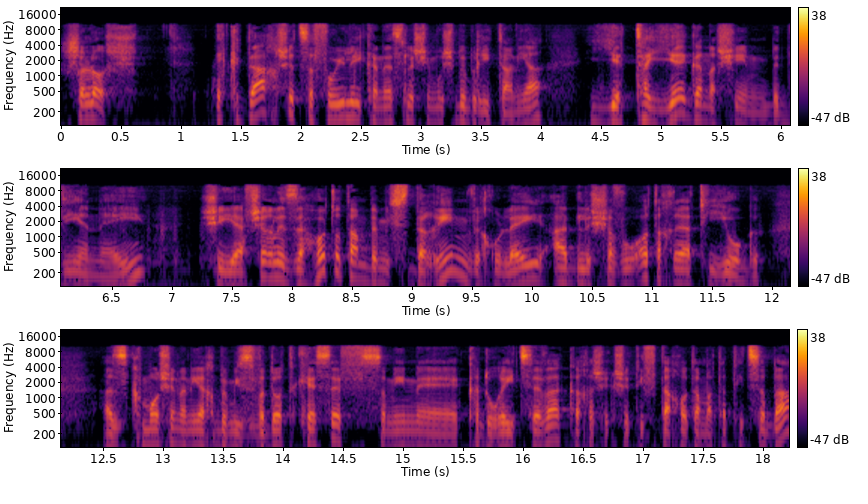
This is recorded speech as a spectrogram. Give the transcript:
שלוש, אקדח שצפוי להיכנס לשימוש בבריטניה יתייג אנשים ב-DNA שיאפשר לזהות אותם במסדרים וכולי עד לשבועות אחרי התיוג. אז כמו שנניח במזוודות כסף שמים uh, כדורי צבע, ככה שכשתפתח אותם אתה תצבע,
